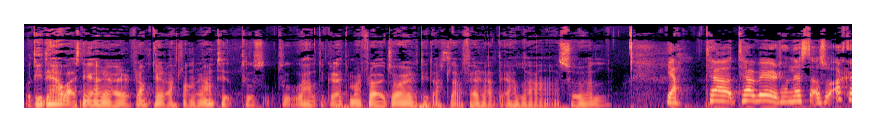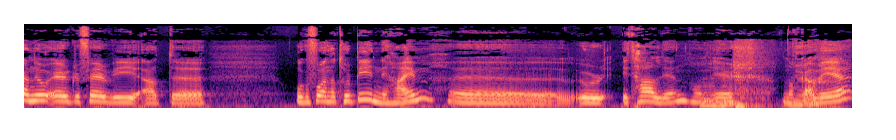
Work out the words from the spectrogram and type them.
Och det här var snarare fram till Atlant. Ja, du du hade grejt mig från Jordan till Atlant för att alla söl. Ja, ta ta ver ta nästa. Alltså akkurat nu är det för vi att och få en turbin i hem eh ur Italien. Hon är nokk av det.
